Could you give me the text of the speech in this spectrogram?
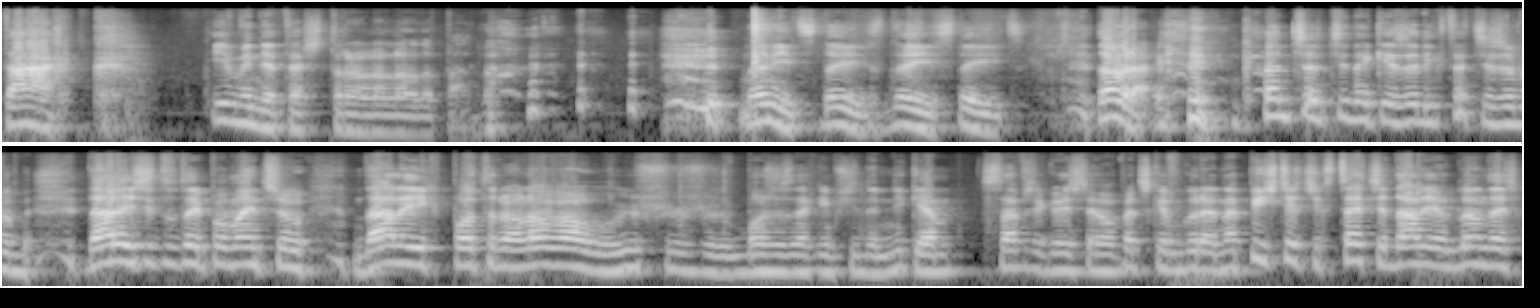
Tak. I mnie też trololo dopadło. No nic, no nic, no nic, no nic. Dobra, kończę odcinek, jeżeli chcecie, żebym dalej się tutaj pomęczył, dalej ich potrolował, już, już może z jakimś innym nikiem. Stawcie koniecznie łapeczkę w górę, napiszcie, czy chcecie dalej oglądać,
